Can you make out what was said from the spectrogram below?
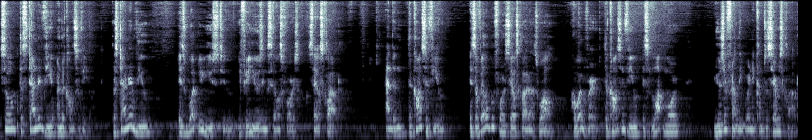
So the standard view and the console view. The standard view is what you're used to if you're using Salesforce Sales Cloud. And then the console view is available for Sales Cloud as well. However, the console view is a lot more user-friendly when it comes to Service Cloud.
